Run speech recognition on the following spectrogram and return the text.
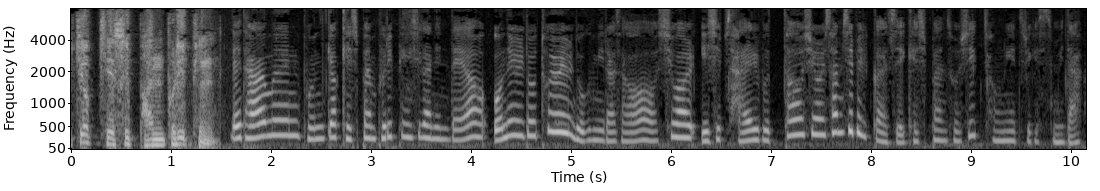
본격 게시판 브리핑. 네, 다음은 본격 게시판 브리핑 시간인데요. 오늘도 토요일 녹음이라서 10월 24일부터 10월 30일까지 게시판 소식 정리해드리겠습니다.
